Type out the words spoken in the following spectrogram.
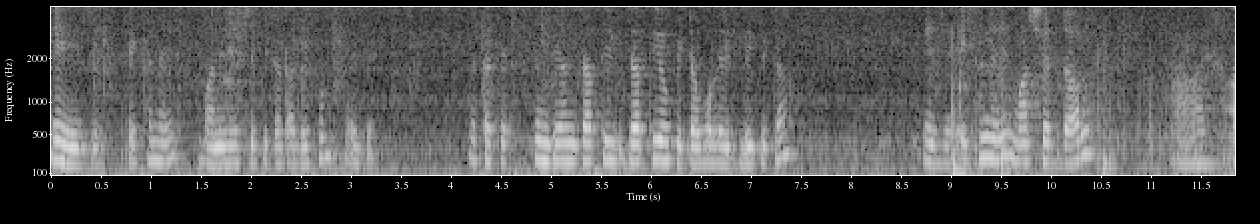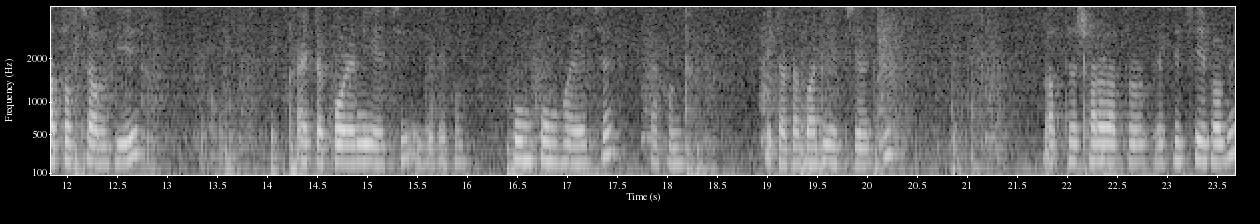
এই যে, এখানে বানিয়েছি পিঠাটা, দেখুন, এই যে। এটাকে ইন্ডিয়ান জাতি, জাতীয় পিঠা বলে, ইডলি পিঠা। এই যে এখানে মাছের ডাল আর আতপ চাল দিয়ে এটা করে নিয়েছি। এই যে দেখুন, ফুম ফুম হয়েছে। এখন পিঠাটা বানিয়েছি আর কি। রাত্রে, সারা রাত্র রেখেছি এভাবে,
